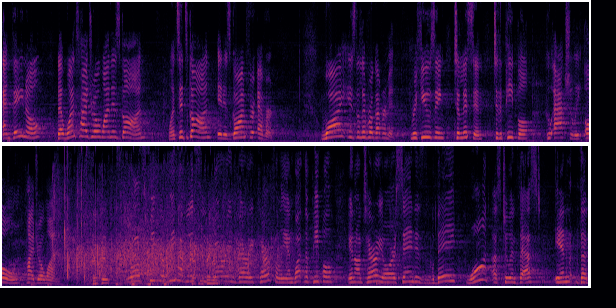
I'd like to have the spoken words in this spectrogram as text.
And they know that once Hydro One is gone, once it's gone, it is gone forever. Why is the Liberal government refusing to listen to the people who actually own Hydro One? Thank you. Well, Speaker, we have listened very, very carefully, and what the people in Ontario are saying is they want us to invest in the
